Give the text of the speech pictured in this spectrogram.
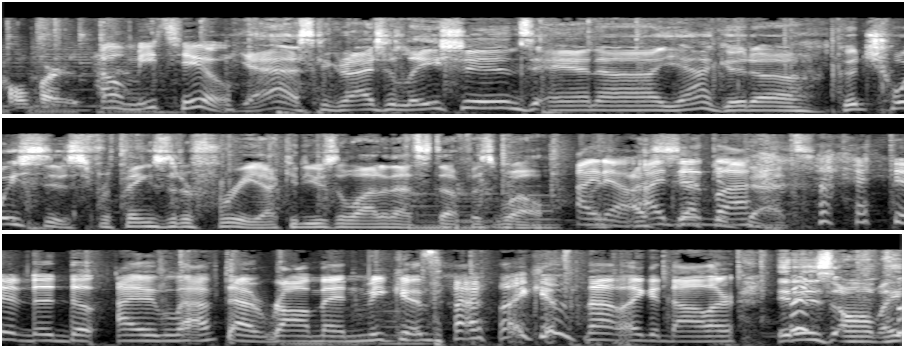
Culver's. oh, me too. Yes, congratulations, and uh, yeah, good uh, good choices for things that are free. I could use a lot of that stuff as well. I know. I, I, did laugh. that. I, did, I laughed at ramen because I'm like it's not like a dollar. It is um, hey,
